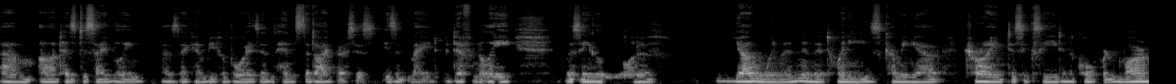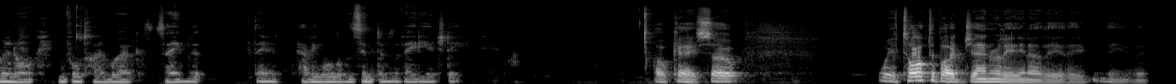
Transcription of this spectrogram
um, aren't as disabling as they can be for boys, and hence the diagnosis isn't made. But definitely, we're seeing a lot of young women in their 20s coming out trying to succeed in a corporate environment or in full time work, saying that they're having all of the symptoms of ADHD. Okay, so we've talked about generally, you know, the the the the,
